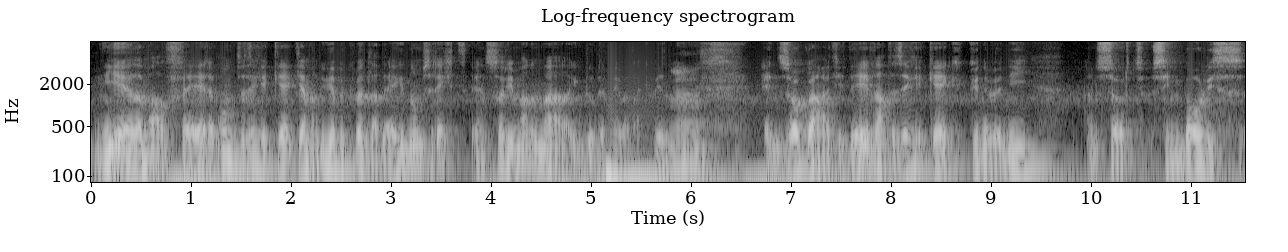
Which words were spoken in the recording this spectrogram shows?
niet helemaal fair om te zeggen, kijk, ja, maar nu heb ik wel dat eigendomsrecht. En sorry mannen, maar ik doe ermee wat ik wil. Ja. En zo kwam het idee van te zeggen, kijk, kunnen we niet een soort symbolisch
